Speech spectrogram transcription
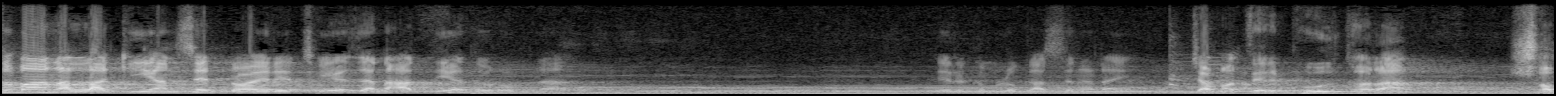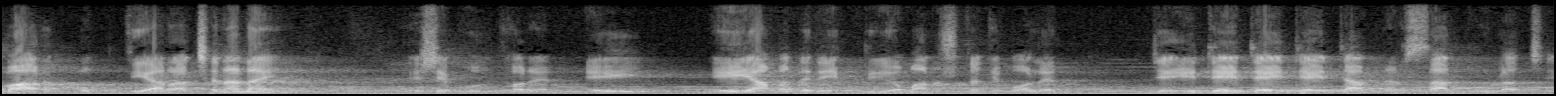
সুবান আল্লাহ কি আনছেন? ডয়েরে থুয়ে যান, হাত দিয়া ধরুন না। এরকম লোক আছে না নাই? জামাতের ভুল ধরা সবার অক্তিয়ার আছে না নাই? এসে ভুল ধরেন। এই এই আমাদের এই প্রিয় মানুষটাকে বলেন যে এটা এটা এটা এটা আপনার স্যার ভুল আছে,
